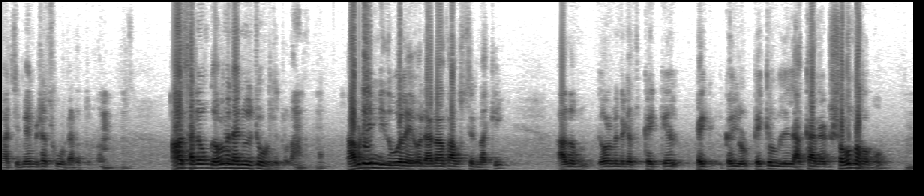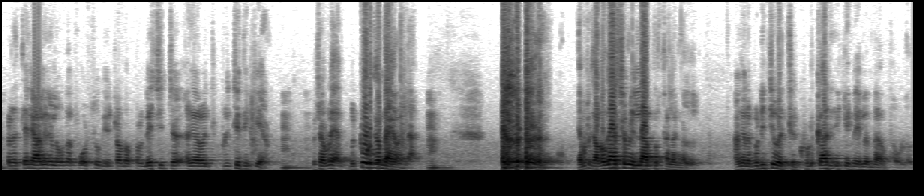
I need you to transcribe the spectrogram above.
ആ ചിന്മയ മിഷൻ സ്കൂളിന്റെ അടുത്തുള്ള. ആ സ്ഥലവും ഗവൺമെന്റ് അനുവദിച്ചു കൊടുത്തിട്ടുള്ളതാണ് അവിടെയും ഇതുപോലെ ഒരു അനാഥാവസ്ഥ ഉണ്ടാക്കി. അതും ഗവൺമെന്റ് കൈക്കൽ കൈ കൈ കൈക്കുള്ളിലാക്കാനായിട്ട് ശ്രമം നടന്നു. പക്ഷേ ചില ആളുകൾ അവിടെ ഫോഴ്സ് ഉപയോഗിച്ച് അവിടെ പ്രവേശിച്ച് അങ്ങനെ വെച്ച് പിടിച്ചിരിക്കുകയാണ്. പക്ഷെ അവിടെ വിട്ടുകൊടുക്കാൻ തയ്യാറല്ല. അവർക്ക് അവകാശമില്ലാത്ത സ്ഥലങ്ങളിൽ അങ്ങനെ പിടിച്ചു വെച്ച് കൊടുക്കാതിരിക്കുന്നതിൽ എന്താ അർത്ഥമുള്ളത്?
